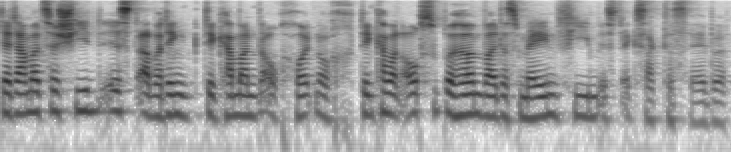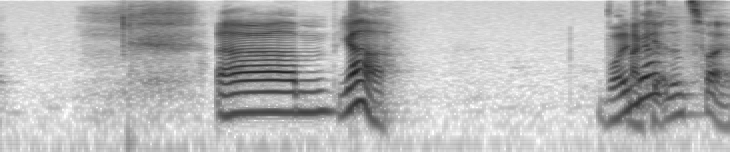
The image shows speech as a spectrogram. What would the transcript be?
der damals erschienen ist, aber den, den kann man auch heute noch, den kann man auch super hören, weil das Main-Theme ist exakt dasselbe. Ähm, ja. Wollen Monkey wir? Monkey Island 2.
